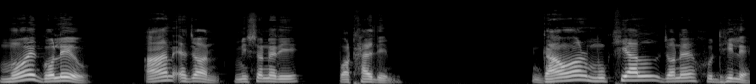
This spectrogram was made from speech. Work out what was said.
মই গ'লেও আন এজন মিছনেৰী পঠাই দিম। গাঁৱৰ মুখিয়ালজনে সুধিলে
